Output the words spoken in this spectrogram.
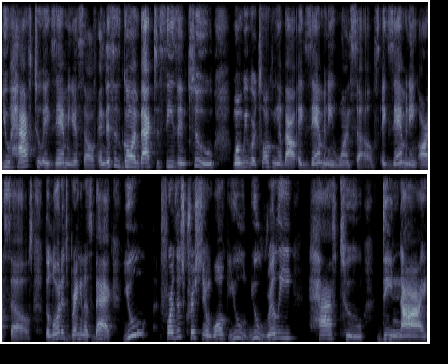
You have to examine yourself. And this is going back to season two when we were talking about examining oneself, examining ourselves. The Lord is bringing us back. You, for this Christian walk, you you really have to deny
